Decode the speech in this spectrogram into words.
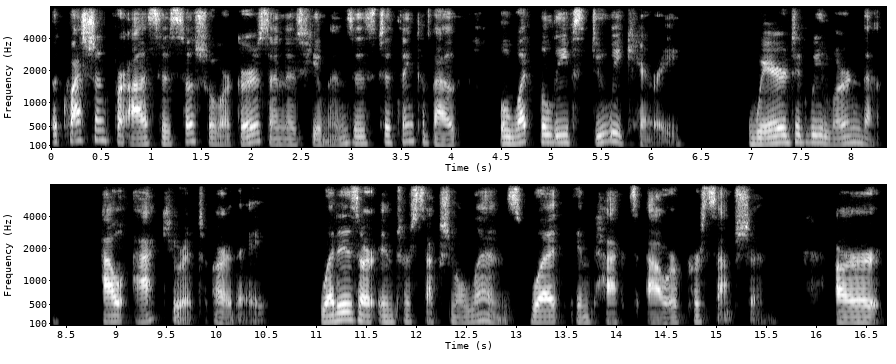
the question for us as social workers and as humans is to think about well, what beliefs do we carry? Where did we learn them? How accurate are they? What is our intersectional lens? What impacts our perception? Are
